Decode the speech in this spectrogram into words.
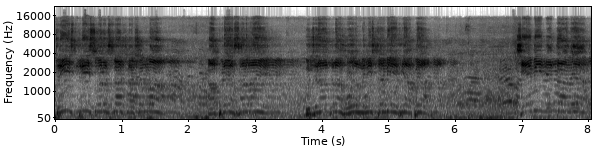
ત્રીસ ત્રીસ વર્ષના શાસનમાં આપણે અસરભાઈ ગુજરાતના હોમ મિનિસ્ટર બી અહીંથી આપ્યા. જે બી નેતા આવ્યા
